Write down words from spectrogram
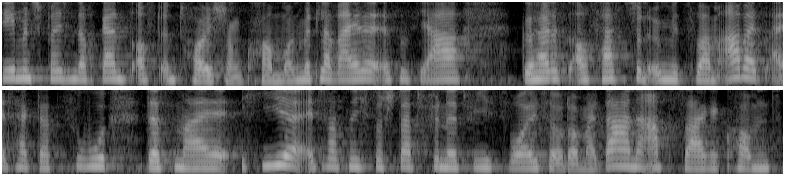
dementsprechend auch ganz oft Enttäuschung kommen. Und mittlerweile ist es ja, gehört es auch fast schon irgendwie zu einem Arbeitsalltag dazu, dass mal hier etwas nicht so stattfindet, wie ich es wollte oder mal da eine Absage kommt.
